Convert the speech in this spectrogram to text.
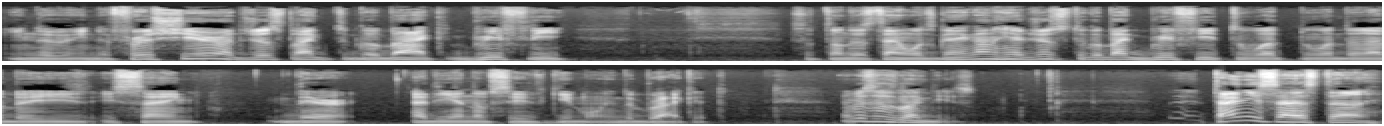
in the in the first year. I'd just like to go back briefly, so to understand what's going on here, just to go back briefly to what what the rabbi is, is saying there at the end of Seif Gimel in the bracket. Rebbe says like this: Tanis Esther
